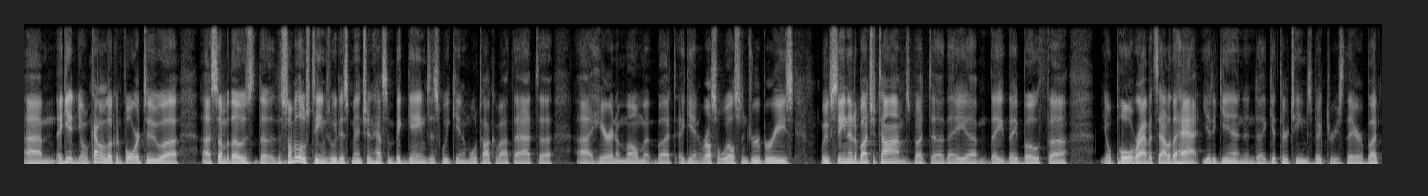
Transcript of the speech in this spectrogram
um, again, you know, kind of looking forward to uh, uh, some of those the, the, some of those teams we just mentioned have some big games this weekend, and we'll talk about that uh, uh, here in a moment. But again, Russell Wilson, Drew Brees, we've seen it a bunch of times, but they um, they they both you know pull rabbits out of the hat yet again and get their teams victories there. But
